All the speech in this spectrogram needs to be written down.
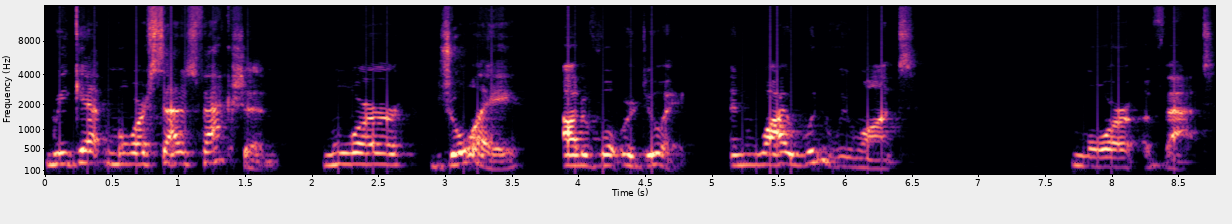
We get more satisfaction, more joy out of what we're doing. And why wouldn't we want more of that.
